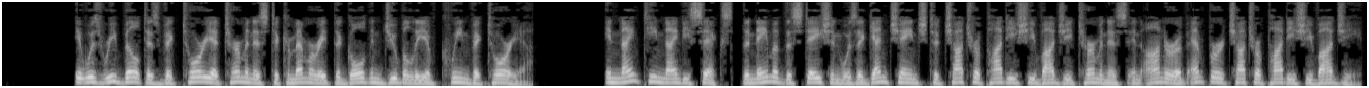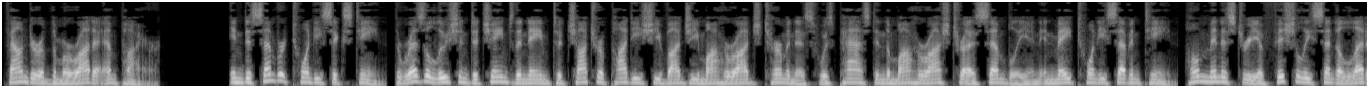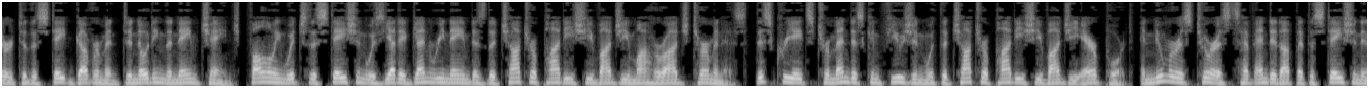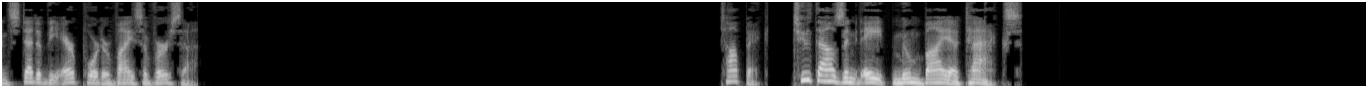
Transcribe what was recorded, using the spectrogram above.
It was rebuilt as Victoria Terminus to commemorate the Golden Jubilee of Queen Victoria. In 1996, the name of the station was again changed to Chhatrapati Shivaji Terminus in honour of Emperor Chhatrapati Shivaji, founder of the Maratha Empire. In December 2016, the resolution to change the name to Chhatrapati Shivaji Maharaj Terminus was passed in the Maharashtra Assembly and in May 2017, Home Ministry officially sent a letter to the state government denoting the name change, following which the station was yet again renamed as the Chhatrapati Shivaji Maharaj Terminus. This creates tremendous confusion with the Chhatrapati Shivaji Airport, and numerous tourists have ended up at the station instead of the airport or vice versa. 2008 Mumbai attacks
